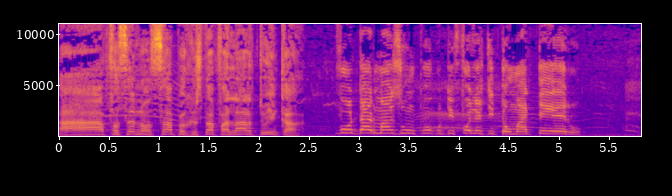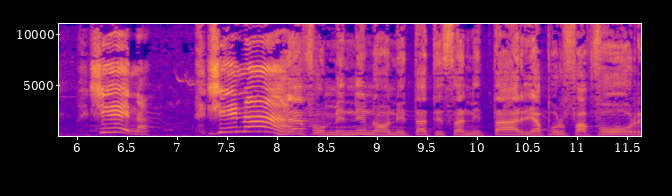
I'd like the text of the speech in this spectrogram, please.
Ah, você não sabe o que está a falar, Twinka. Vou dar mais um pouco de folhas de tomateiro. Gena! Gena! Leva o menino à unidade sanitária, por favor.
